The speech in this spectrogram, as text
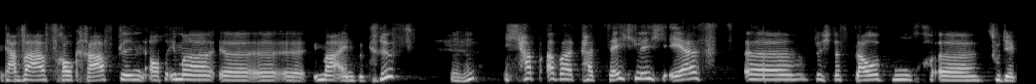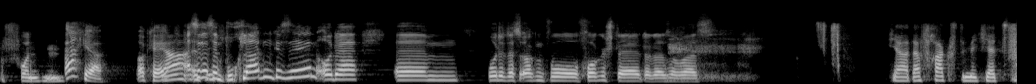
da war Frau Krafteln auch immer, äh, äh, immer ein Begriff. Mhm. Ich habe aber tatsächlich erst äh, durch das blaue Buch äh, zu dir gefunden. Ach ja, okay. Ja, Hast also du das im Buchladen gesehen oder ähm, wurde das irgendwo vorgestellt oder sowas? Ja, da fragst du mich jetzt.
